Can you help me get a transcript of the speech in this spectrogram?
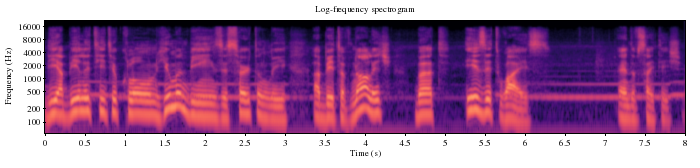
The ability to clone human beings is certainly a bit of knowledge, but is it wise? End of citation.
